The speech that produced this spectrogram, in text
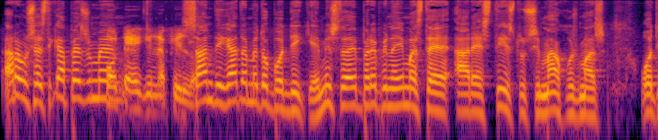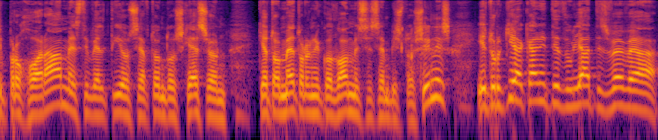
Άρα ουσιαστικά παίζουμε Πότε έγινε φίλος; σαν τη γάτα με το ποντίκι. Εμείς θα πρέπει να είμαστε αρεστοί στους συμμάχους μας ότι προχωράμε στη βελτίωση αυτών των σχέσεων και των μέτρων οικοδόμησης εμπιστοσύνης. Η Τουρκία κάνει τη δουλειά της βέβαια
